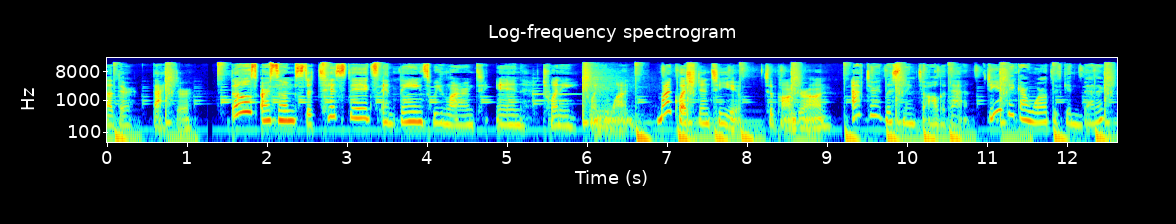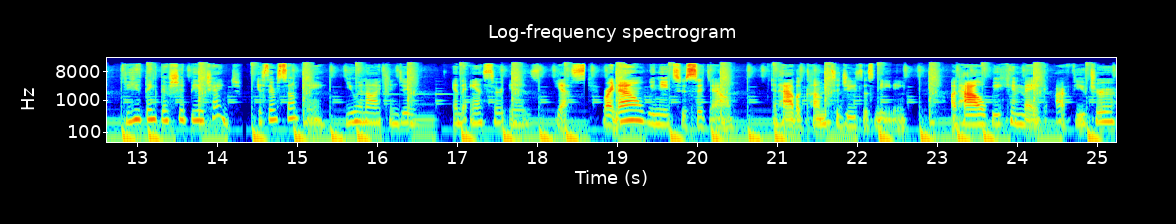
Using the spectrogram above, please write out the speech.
other factor. Those are some statistics and things we learned in 2021. My question to you to ponder on after listening to all of that, do you think our world is getting better? Do you think there should be a change? Is there something you and I can do? And the answer is yes. Right now, we need to sit down and have a come to Jesus meeting on how we can make our future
